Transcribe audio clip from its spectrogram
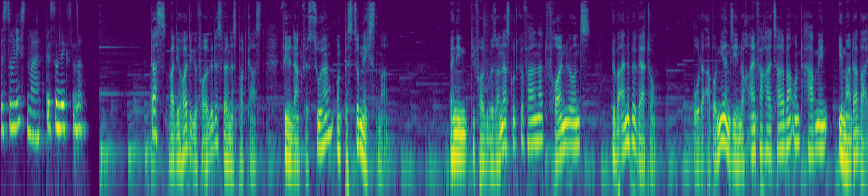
Bis zum nächsten Mal. Bis zum nächsten Mal. Das war die heutige Folge des Wellness Podcast. Vielen Dank fürs Zuhören und bis zum nächsten Mal. Wenn Ihnen die Folge besonders gut gefallen hat, freuen wir uns, über eine Bewertung. Oder abonnieren Sie ihn noch einfachheitshalber und haben ihn immer dabei.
